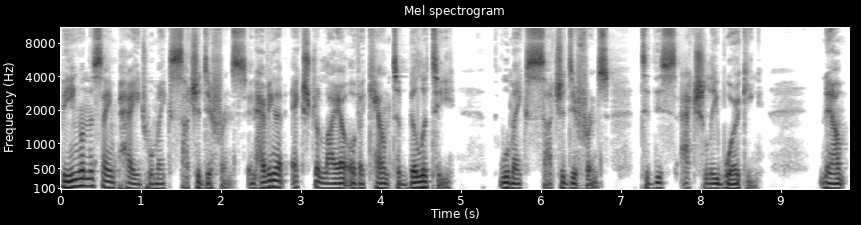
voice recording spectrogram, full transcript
being on the same page will make such a difference, and having that extra layer of accountability will make such a difference to this actually working. Now,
